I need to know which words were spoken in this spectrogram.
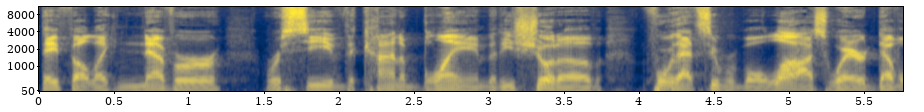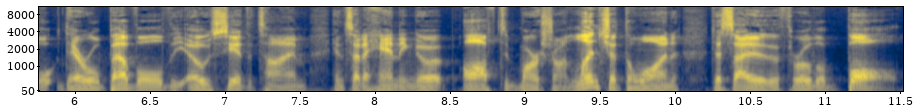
they felt like never received the kind of blame that he should have for that Super Bowl loss where Darrell Bevell, the OC at the time, instead of handing it off to Marshawn Lynch at the one, decided to throw the ball.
